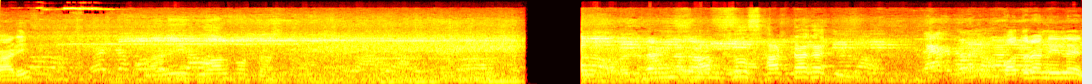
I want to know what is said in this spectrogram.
বাড়ি? সাতশো ষাট টাকা কিলো কতটা নিলেন?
